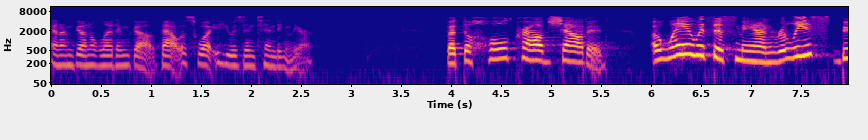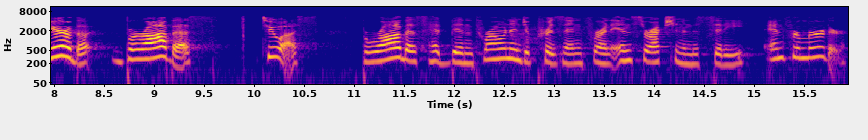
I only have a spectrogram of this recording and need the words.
and I'm going to let him go. That was what he was intending there. But the whole crowd shouted, Away with this man! Release Barabbas to us. Barabbas had been thrown into prison for an insurrection in the city and for murder.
